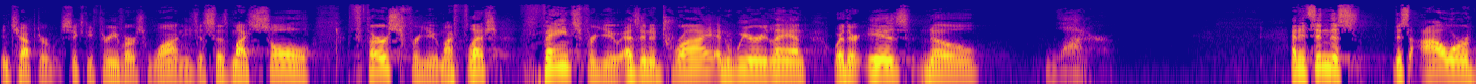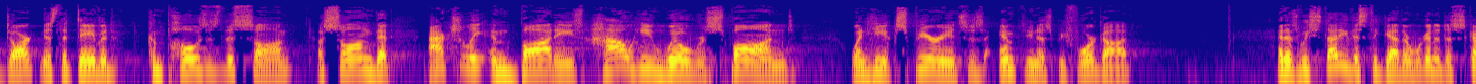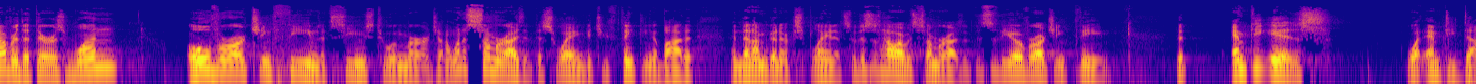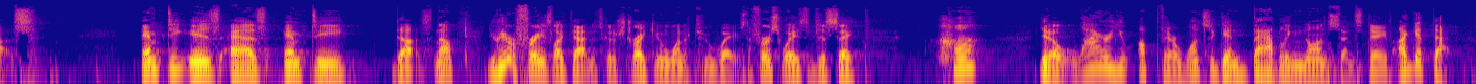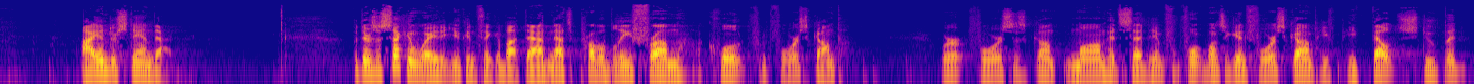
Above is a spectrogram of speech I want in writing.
in chapter 63, verse 1. He just says, My soul thirsts for you, my flesh faints for you, as in a dry and weary land where there is no water. And it's in this, this hour of darkness that David composes this song, a song that actually embodies how he will respond when he experiences emptiness before God. And as we study this together, we're going to discover that there is one overarching theme that seems to emerge. And I want to summarize it this way and get you thinking about it, and then I'm going to explain it. So, this is how I would summarize it. This is the overarching theme that empty is what empty does. Empty is as empty does. Now, you hear a phrase like that, and it's going to strike you in one of two ways. The first way is to just say, huh? You know, why are you up there once again babbling nonsense, Dave? I get that. I understand that. But there's a second way that you can think about that, and that's probably from a quote from Forrest Gump, where Forrest's Gump mom had said to him, for, once again, Forrest Gump, he, he felt stupid.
